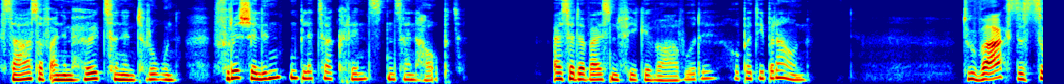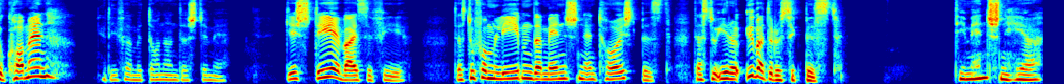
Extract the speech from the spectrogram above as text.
saß auf einem hölzernen Thron, frische Lindenblätter kränzten sein Haupt. Als er der weißen Fee gewahr wurde, hob er die Brauen. Du wagst es zu kommen? rief er mit donnernder Stimme. Gestehe, weiße Fee, dass du vom Leben der Menschen enttäuscht bist, dass du ihrer überdrüssig bist. Die Menschen, Herr,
